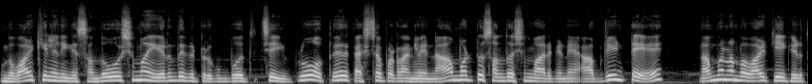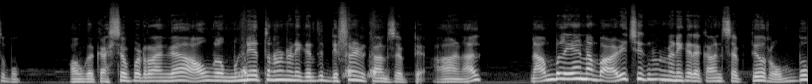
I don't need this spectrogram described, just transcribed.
உங்கள் வாழ்க்கையில் நீங்கள் சந்தோஷமாக இருந்துக்கிட்டு இருக்கும்போது சே இவ்வளோ பேர் கஷ்டப்படுறாங்களே நான் மட்டும் சந்தோஷமாக இருக்கேனே அப்படின்ட்டு நம்ம நம்ம வாழ்க்கையை கெடுத்துப்போம். அவங்க கஷ்டப்படுறாங்க அவங்கள முன்னேற்றணும்னு நினைக்கிறது டிஃப்ரெண்ட் கான்செப்ட் ஆனால் நம்மளையே நம்ம அழிச்சுக்கணும்னு நினைக்கிற கான்செப்ட் ரொம்ப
